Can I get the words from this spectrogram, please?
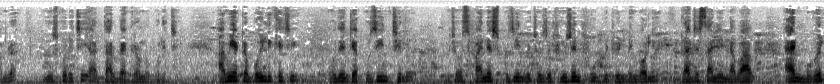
আমরা ইউজ করেছি আর তার ব্যাকগ্রাউন্ডও বলেছি আমি একটা বই লিখেছি ওদের যা কুজিন ছিল which was finest cuisine, which was a fusion food between Bengali, Rajasthani, Nawab and Mughal.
